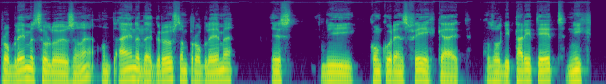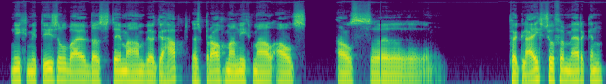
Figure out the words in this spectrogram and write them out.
Probleme zu lösen. Ne? Und einer mhm. der größten Probleme ist die Konkurrenzfähigkeit. Also die Parität nicht, nicht mit Diesel, weil das Thema haben wir gehabt. Das braucht man nicht mal als, als äh, Vergleich zu vermerken,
